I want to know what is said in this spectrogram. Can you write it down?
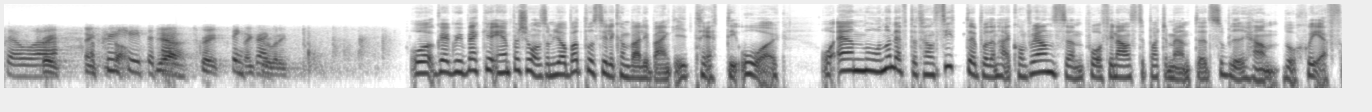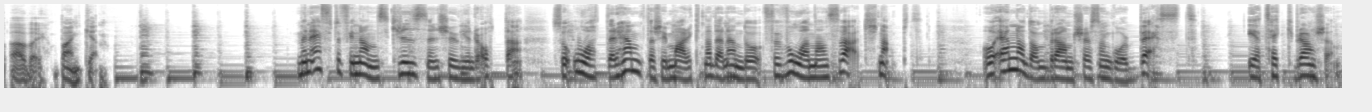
so uh, Great. Thank you, appreciate the time. Yeah, it's great. Thanks, Thanks, Greg. everybody. Och Gregory Becker är en person som jobbat på Silicon Valley Bank i 30 år. Och en månad efter att han sitter på den här konferensen på Finansdepartementet så blir han då chef över banken. Men efter finanskrisen 2008 så återhämtar sig marknaden ändå förvånansvärt snabbt. Och en av de branscher som går bäst är techbranschen.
